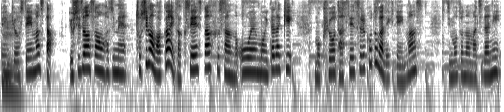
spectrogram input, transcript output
勉強していました。吉沢さんをはじめ、年が若い学生スタッフさんの応援もいただき、目標を達成することができています。地元の町田に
